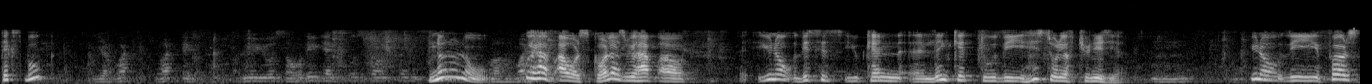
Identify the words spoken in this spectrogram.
Textbook? Yeah, what what textbooks? Do you use Saudi textbooks, for? No, no, no. What We have our scholars. We have our. You know, this is you can uh, link it to the history of Tunisia. Mhm. You know, the first,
